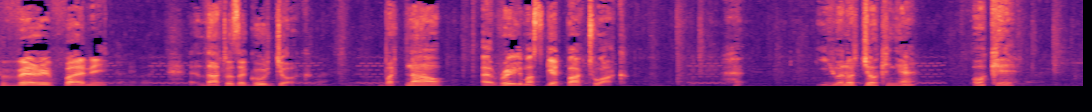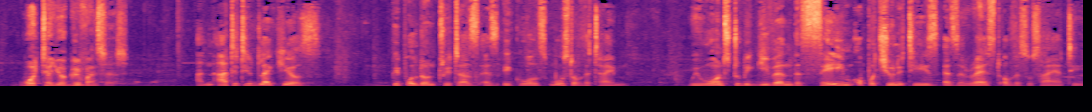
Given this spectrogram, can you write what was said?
Very funny. That was a good joke. But now, I really must get back to work. You are not joking, eh? Okay. What are your grievances? An attitude like yours. People don't treat us as equals most of the time. We want to be given the same opportunities as the rest of the society.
